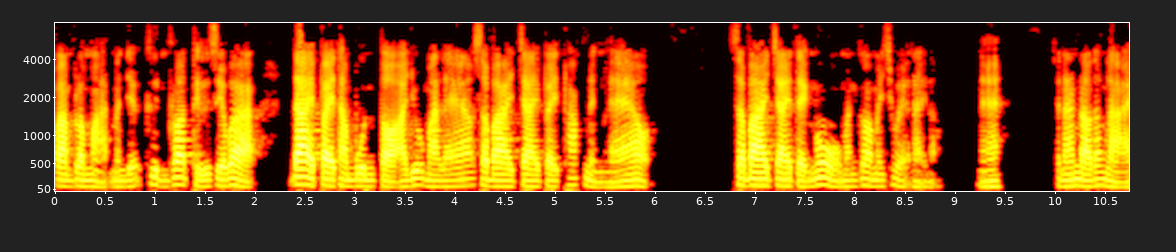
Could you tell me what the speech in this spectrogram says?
ความประมาทมันเยอะขึ้น เพราะถือเสียว่าได้ไปทำบุญต่ออายุมาแล้ว สบายใจไปพักหนึ่งแล้ว สบายใจแต่โง่มันก็ไม่ช่วยอะไรหรอกนะฉะนั้นเราทั้งหลาย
